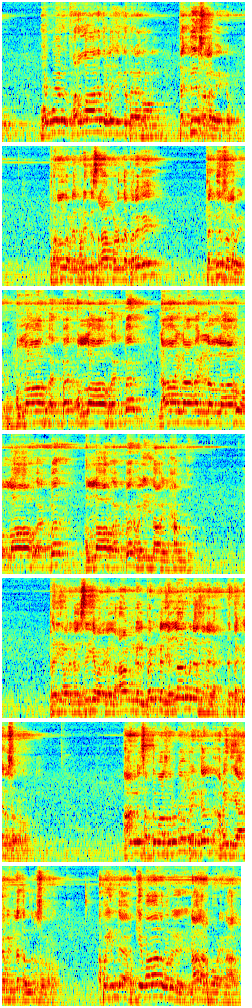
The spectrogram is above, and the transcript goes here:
ஒவ்வொரு ஃபரலான தொழுகைக்கு பிறகும் தக்பீர் சொல்ல வேண்டும். ஃபரலோட முடிந்து சலாம் கொடுத்த பிறகு தக்பீர் சொல்ல வேண்டும். அல்லாஹு அக்பர் அல்லாஹு அக்பர் லா இலாஹ இல்லல்லாஹு அல்லாஹு அக்பர் அல்லாஹு அக்பர் வலில்லாஹில் ஹம்து பெரியவர்கள் சிறியவர்கள் ஆண்கள் பெண்கள் எல்லாருமே என்ன செய்யணுங்க இந்த தக்பீரை சொல்லணும் ஆண்கள் சப்தமாக சொல்லணும் பெண்கள் அமைதியாக வீட்டில் தொழுதுன்னு சொல்லணும். அப்போ இந்த முக்கியமான ஒரு நாள் அரபாவுடைய நாள்.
